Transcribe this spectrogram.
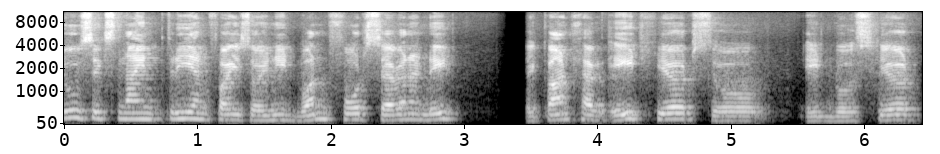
2, 6, 9, 3 and 5. So I need 1, 4, 7 and 8. I can't have 8 here. So 8 goes here.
